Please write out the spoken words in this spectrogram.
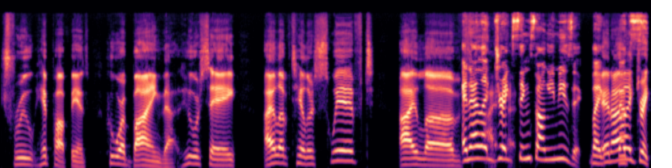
true hip hop fans who are buying that, who are say, I love Taylor Swift. I love And I like Drake's sing songy music. Like and I that's- like Drake.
